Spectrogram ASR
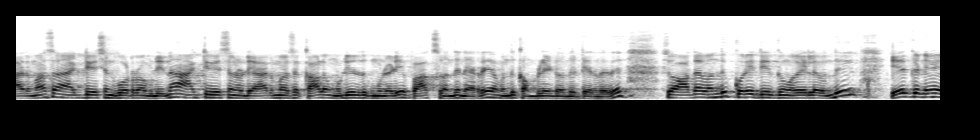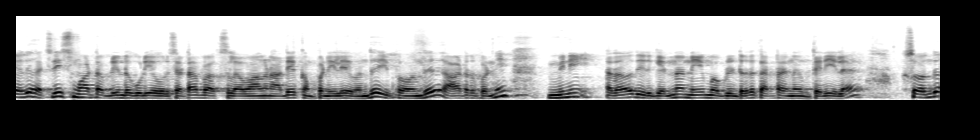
ஆறு மாதம் ஆக்டிவேஷன் போடுறோம் அப்படின்னா ஆக்டிவேஷனுடைய ஆறு மாதம் காலம் முடியறதுக்கு முன்னாடியே பாக்ஸ் வந்து நிறைய வந்து கம்ப்ளைண்ட் வந்துகிட்டே இருந்தது. ஸோ அதை வந்து குறை தீர்க்கும் வகையில் வந்து ஏற்கனவே வந்து ஹெச்டி ஸ்மார்ட் அப்படின்ற கூடிய ஒரு செட்டாப் பாக்ஸில் வாங்கின அதே கம்பெனிலே வந்து இப்போ வந்து ஆர்டர் பண்ணி மினி அதாவது இதுக்கு என்ன நேம் அப்படின்றது கரெக்டாக எனக்கு தெரியல. ஸோ வந்து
